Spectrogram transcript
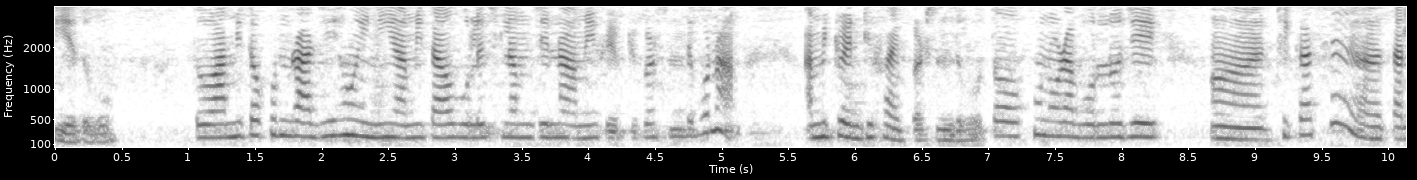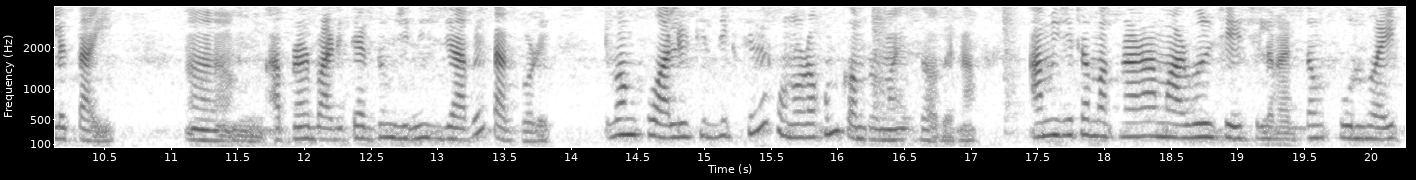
দিয়ে দেবো। তো আমি তখন রাজি হইনি। আমি তাও বলেছিলাম যে, না, আমি ফিফটি পার্সেন্ট দেবো না, আমি টোয়েন্টি ফাইভ পার্সেন্ট দেবো। তখন ওরা বলল যে ঠিক আছে তাহলে তাই। আপনার বাড়িতে একদম জিনিস যাবে তারপরে। এবং কোয়ালিটির দিক থেকে কোনো রকম কম্প্রোমাইজ হবে না। আমি যেটা মাকনারা মার্বেল চেয়েছিলাম, একদম ফুল হোয়াইট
